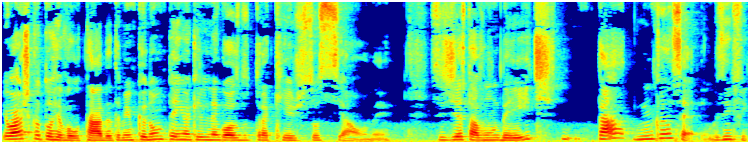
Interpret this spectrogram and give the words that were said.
Eu acho que eu tô revoltada também porque eu não tenho aquele negócio do traquejo social, né? Esses dias tava um date, tá? Não me cancelem. Mas enfim,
